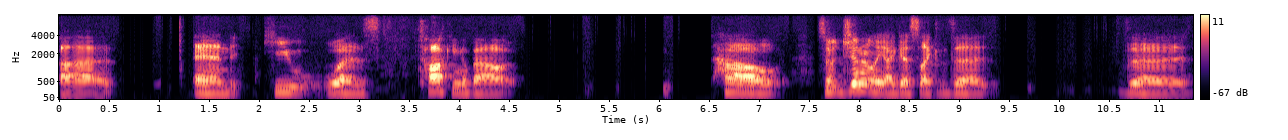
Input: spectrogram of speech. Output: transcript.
uh, and he was talking about how so generally i guess like the the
